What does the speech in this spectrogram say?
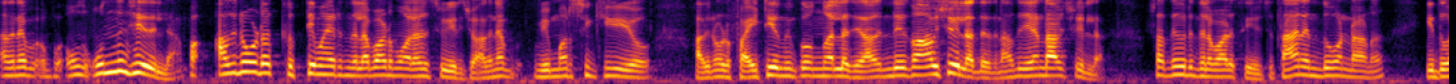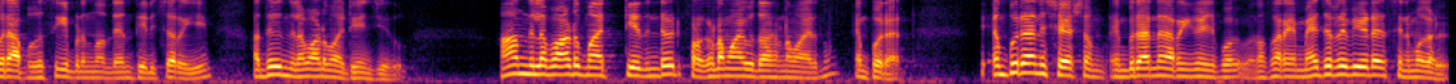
അതിനെ ഒന്നും ചെയ്തില്ല. അപ്പം അതിനോട് കൃത്യമായൊരു നിലപാട് മോഹൻലാൽ സ്വീകരിച്ചു. അതിനെ വിമർശിക്കുകയോ അതിനോട് ഫൈറ്റ് ചെയ്ത് നിൽക്കുകയൊന്നുമല്ല ചെയ്യുക. അതിന്റെ ഒന്നും ആവശ്യമില്ല അദ്ദേഹത്തിന്. അത് ചെയ്യേണ്ട ആവശ്യമില്ല. പക്ഷെ അദ്ദേഹം ഒരു നിലപാട് സ്വീകരിച്ചു. താൻ എന്തുകൊണ്ടാണ് ഇതുവരെ അപഹസിക്കപ്പെടുന്നത്? അദ്ദേഹം തിരിച്ചറിയുകയും അദ്ദേഹം നിലപാട് മാറ്റുകയും ചെയ്തു. ആ നിലപാട് മാറ്റിയതിന്റെ ഒരു പ്രകടമായ ഉദാഹരണമായിരുന്നു എംപുരാൻ. എംപുരാന് ശേഷം എംപുരാനെ ഇറങ്ങി കഴിഞ്ഞപ്പോൾ നമുക്കറിയാം മേജർ രവിയുടെ സിനിമകൾ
